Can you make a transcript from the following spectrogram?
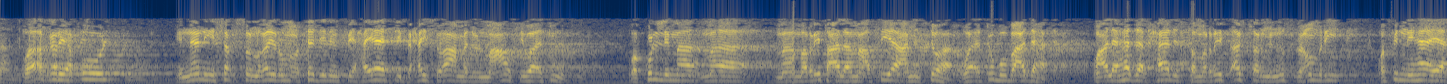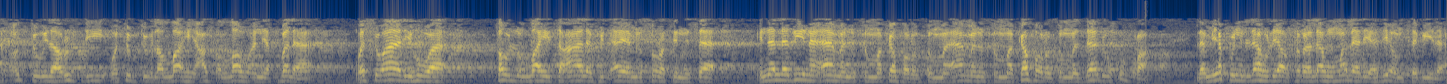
نعم. وآخر يقول إنني شخص غير معتدل في حياتي بحيث أعمل المعاصي وأتوب وكل ما ما ما مريت على معصية عملتها وأتوب بعدها وعلى هذا الحال استمريت أكثر من نصف عمري وفي النهاية عدت إلى رشدي وتبت إلى الله عسى الله أن يقبلها. وسؤالي هو قول الله تعالى في الآية من سورة النساء إن الذين آمنوا ثم كفروا ثم آمنوا ثم كفروا ثم ازدادوا كفرا. لم يكن الله ليغفر لهم ولا ليهديهم سبيلا.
